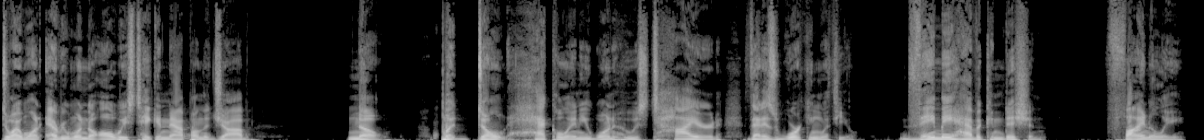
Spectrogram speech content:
do I want everyone to always take a nap on the job? No. But don't heckle anyone who is tired that is working with you they may have a condition. Finally,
